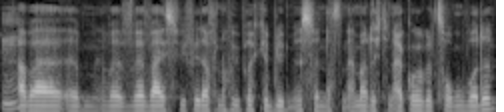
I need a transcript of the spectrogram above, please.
mhm. aber ähm, wer, wer, weiß, wie viel davon noch übrig geblieben ist, wenn das dann einmal durch den Alkohol gezogen wurde.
